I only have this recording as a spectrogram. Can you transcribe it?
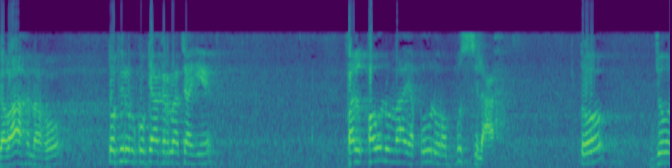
گواہ نہ ہو، تو پھر ان کو کیا کرنا چاہیے؟ فل قول ما یقول رب السلاح تو جو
